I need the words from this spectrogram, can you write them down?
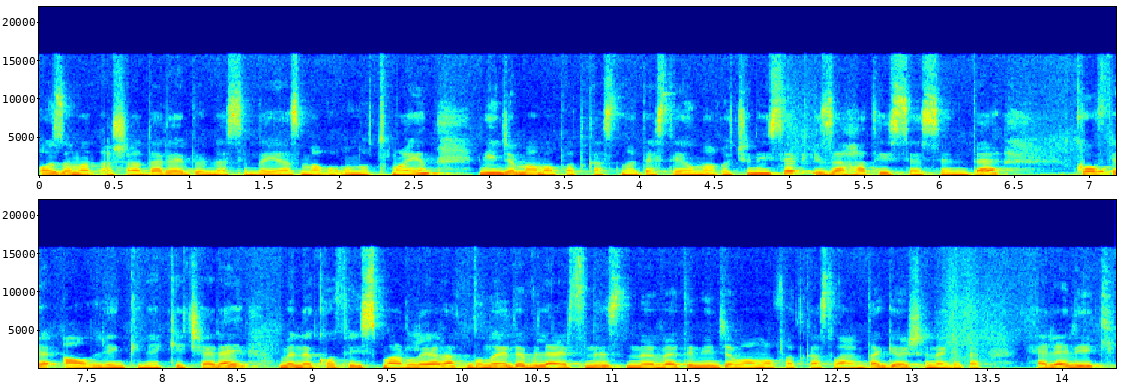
o zaman aşağıda rəy bölməsində yazmağı unutmayın. Ninja Mama podkastına dəstək olmaq üçün isə izahat hissəsində Kofe al linkinə keçərək mənə kofe ismarlayaraq bunu edə bilərsiniz. Növbəti Ninja Mama podkastlarında görüşənə qədər hələlik.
